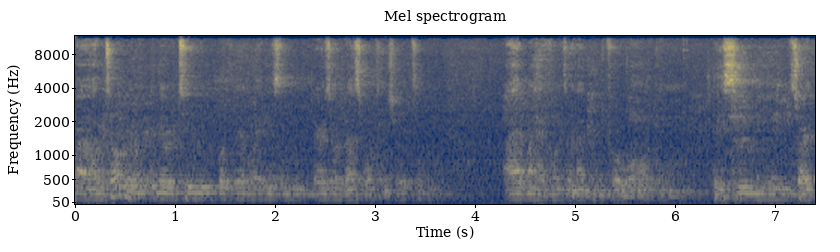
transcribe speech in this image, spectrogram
uh, hotel room, and there were two lovely young ladies in Arizona basketball t-shirts, and I had my headphones on. I'd been for a walk, and they see me and start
